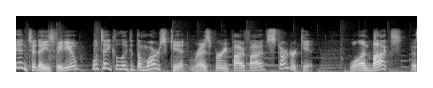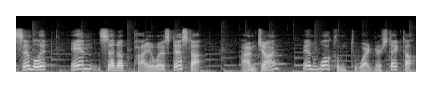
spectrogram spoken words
In today's video, we'll take a look at the Mars Kit Raspberry Pi 5 Starter Kit. We'll unbox, assemble it, and set up Pi OS Desktop. I'm John, and welcome to Wagner's Tech Talk.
